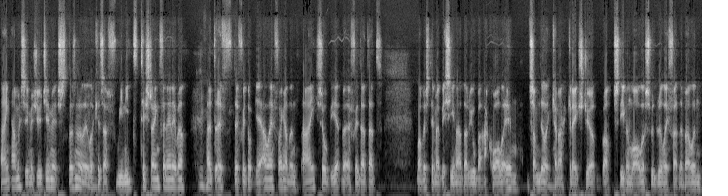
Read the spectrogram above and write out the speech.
I think I'm the same as you, Jamie. It doesn't really look as if we need to strengthen anywhere. Mm-hmm. If if we don't get a left winger, then aye, so be it. But if we did, I'd love us to maybe see another real bit of quality and somebody like kind of Greg Stewart or Steven Lawless would really fit the bill and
